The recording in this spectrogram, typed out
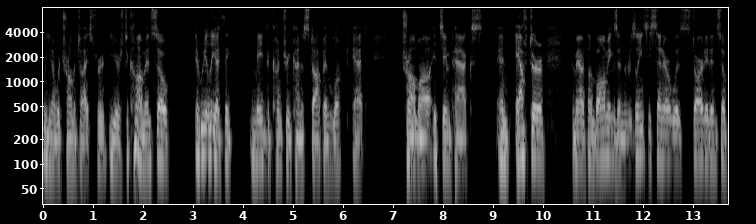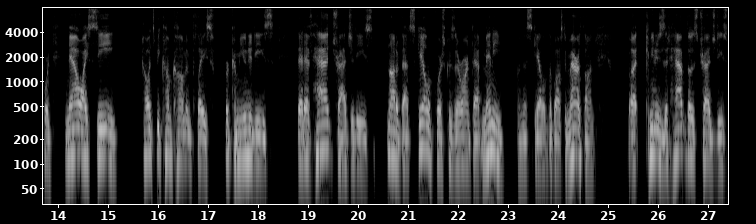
you know were traumatized for years to come and so it really i think made the country kind of stop and look at trauma its impacts and after the marathon bombings and the resiliency center was started and so forth now i see how it's become commonplace for communities that have had tragedies not of that scale of course because there aren't that many on the scale of the boston marathon but communities that have those tragedies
